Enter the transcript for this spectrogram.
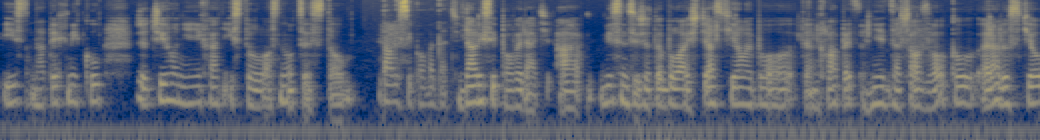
ísť na techniku, že či ho nenechať istou vlastnou cestou. Dali si povedať. Dali si povedať. A myslím si, že to bolo aj šťastie, lebo ten chlapec hneď začal s veľkou radosťou,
